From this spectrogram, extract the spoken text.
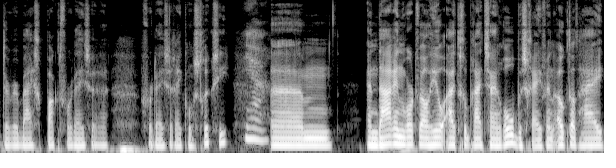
er weer bijgepakt voor deze, voor deze reconstructie. ja. Ehm, en daarin wordt wel heel uitgebreid zijn rol beschreven. En ook dat hij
